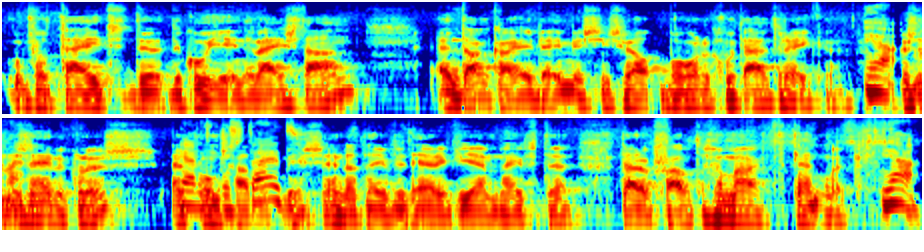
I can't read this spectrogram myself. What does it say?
hoeveel tijd de, de koeien in de wei staan. En dan kan je de emissies wel behoorlijk goed uitrekenen. Ja, dus dat maar... is een hele klus. En ja, soms gaat tijd. het mis. En dat heeft het RIVM heeft, uh, daar ook fouten gemaakt, kennelijk. Ja,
